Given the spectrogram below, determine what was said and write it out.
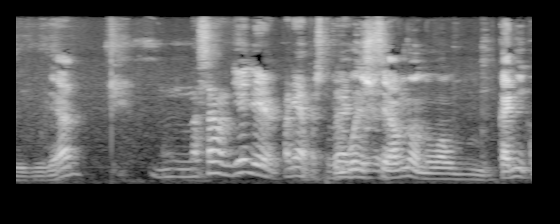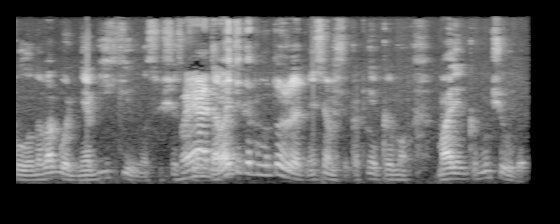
для Юлиан. На самом деле, понятно, что... Тем более, уже- все равно ну, каникулы новогодние объективно существуют. Вряд. Давайте к этому тоже отнесемся как к некоему маленькому чуду.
